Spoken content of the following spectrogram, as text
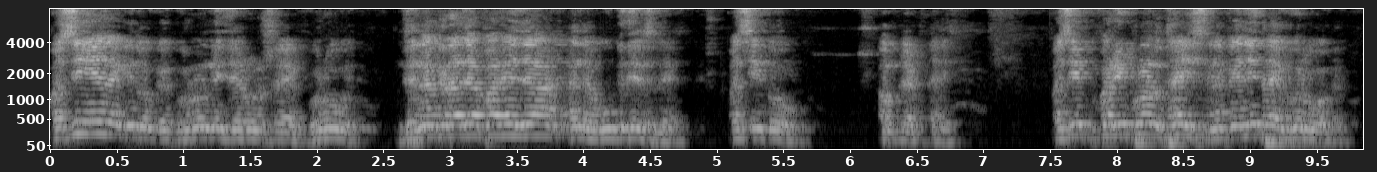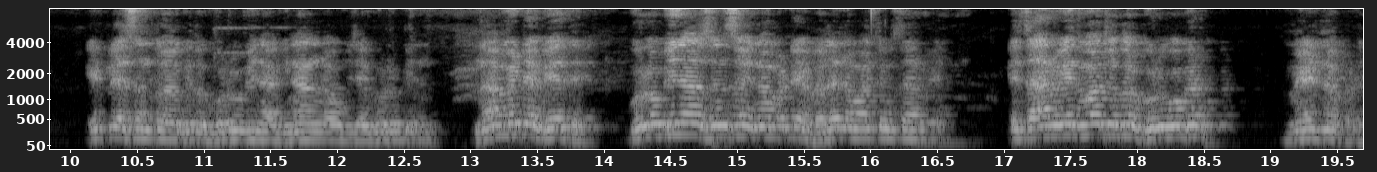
પછી એને કીધું કે ગુરુની જરૂર છે. ગુરુ જનક રાજા પાસે જા અને ઉપદેશ લે. પછી તો કમ્પ્લીટ થાય. પછી પરિપૂર્ણ થઈશ, ને કઈ નહીં થાય ગુરુ વગર. એટલે સંતોએ કીધું ગુરુ વિના જ્ઞાન ના ઉપજે ગુરુ બિન ના મેટે ભેદ. ગુરુ વિના સંશય ના મટે, ભલે ને વાંચો ચાર વેદ એ ચાર વેદ વાંચો તો ગુરુ વગર મેળ ન પડે.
